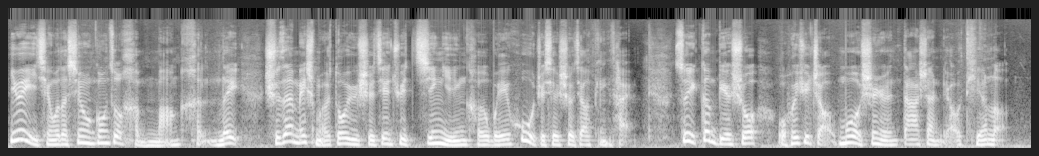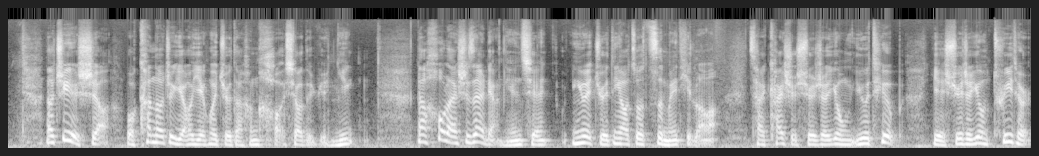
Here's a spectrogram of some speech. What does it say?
因为以前我的新闻工作很忙很累，实在没什么多余时间去经营和维护这些社交平台，所以更别说我会去找陌生人搭讪聊天了。那这也是啊，我看到这个谣言会觉得很好笑的原因。那后来是在两年前，因为决定要做自媒体了嘛，才开始学着用 YouTube，也学着用 Twitter，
